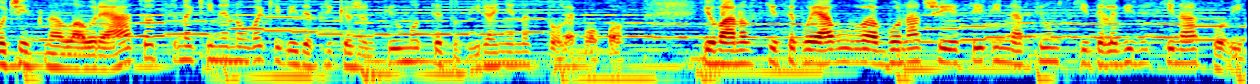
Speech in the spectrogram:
Во чест на лауреатот на Киненова ќе биде прикажан филмот Тетовирање на Столе Попов. Јовановски се појавува во над 60 на филмски и телевизиски наслови.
